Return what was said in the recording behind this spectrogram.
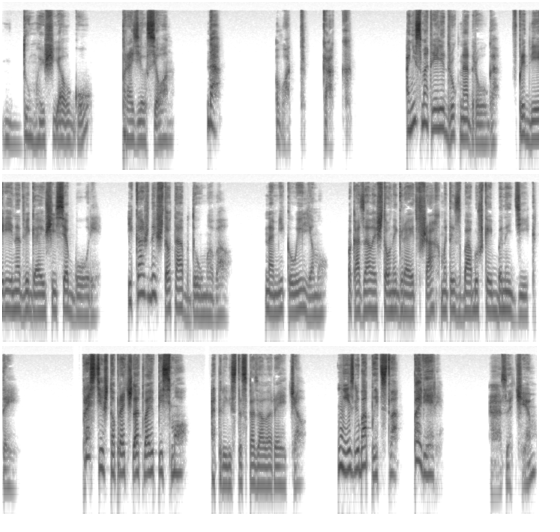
«Думаешь, я лгу?» — поразился он. «Да». «Вот как». Они смотрели друг на друга в преддверии надвигающейся бури, и каждый что-то обдумывал. На миг Уильяму Показалось, что он играет в шахматы с бабушкой Бенедиктой. «Прости, что прочла твое письмо», — отрывисто сказала Рэйчел. «Не из любопытства, поверь». «А зачем?»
